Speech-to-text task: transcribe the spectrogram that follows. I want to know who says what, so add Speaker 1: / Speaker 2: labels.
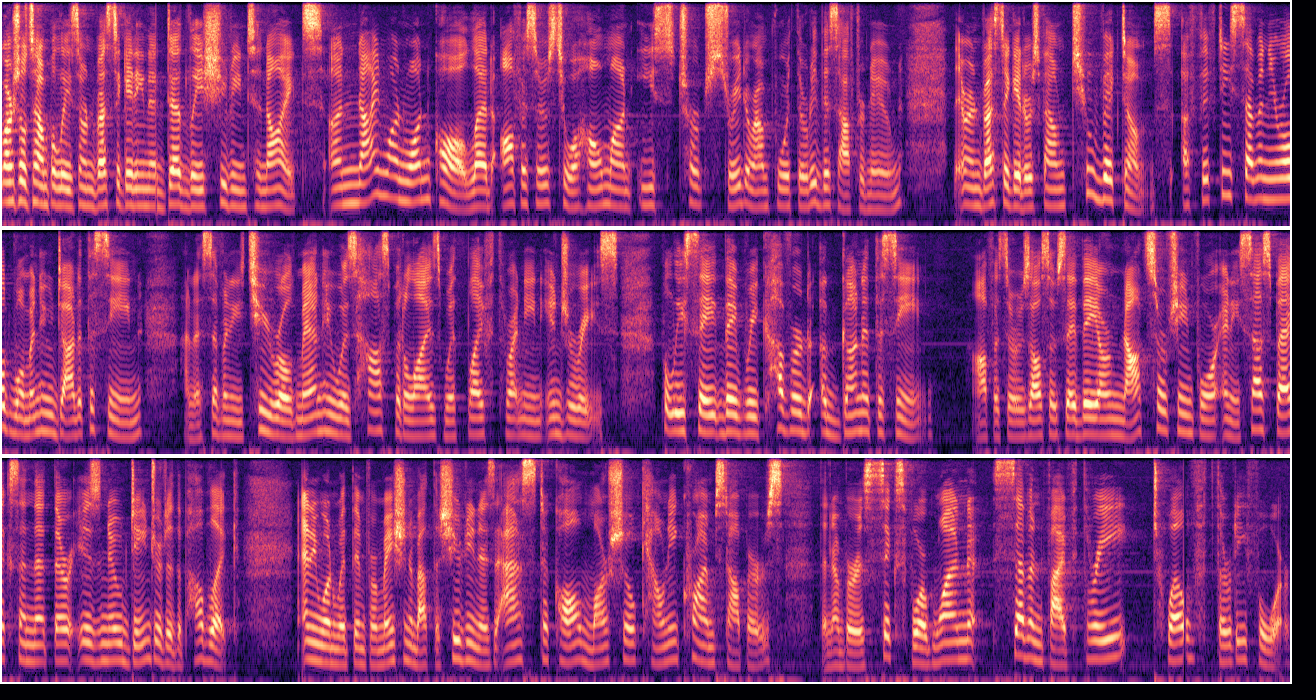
Speaker 1: Marshalltown police are investigating a deadly shooting tonight. A 911 call led officers to a home on East Church Street around 4:30 this afternoon. Their investigators found two victims, a 57-year-old woman who died at the scene and a 72-year-old man who was hospitalized with life-threatening injuries. Police say they recovered a gun at the scene. Officers also say they are not searching for any suspects and that there is no danger to the public. Anyone with information about the shooting is asked to call Marshall County Crime Stoppers. The number is 641 753 1234.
